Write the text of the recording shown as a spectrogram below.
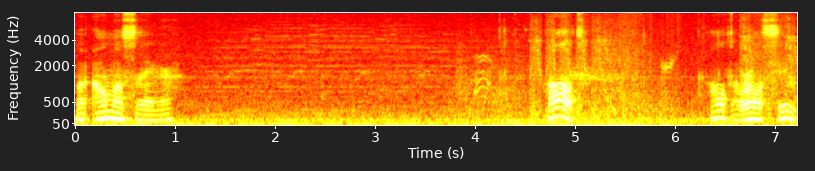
We're almost there. Halt! Halt or I'll shoot.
